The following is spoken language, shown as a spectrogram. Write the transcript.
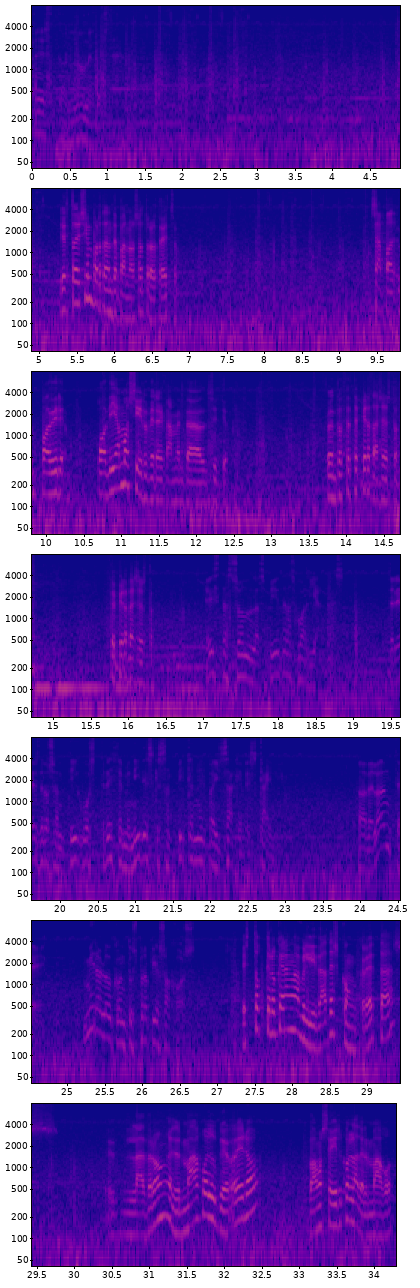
Esto no me gusta. Esto es importante para nosotros, de hecho. O sea, po- podir- podíamos ir directamente al sitio. Pero entonces te pierdas esto. Te pierdes esto. Estas son las piedras guardianas. Tres de los antiguos trece menires que salpican el paisaje de Skyrim. Adelante. Míralo con tus propios ojos. Esto creo que eran habilidades concretas. El ladrón, el mago, el guerrero. Vamos a ir con la del mago.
